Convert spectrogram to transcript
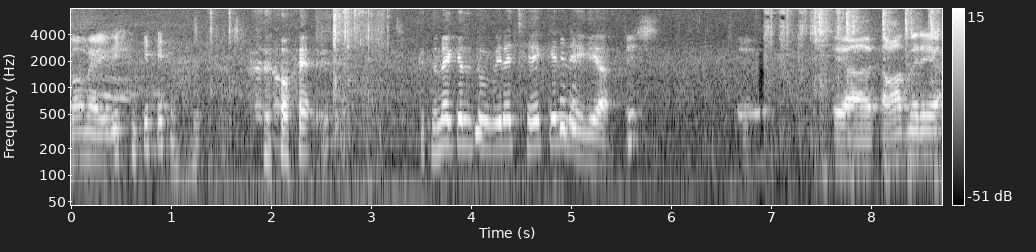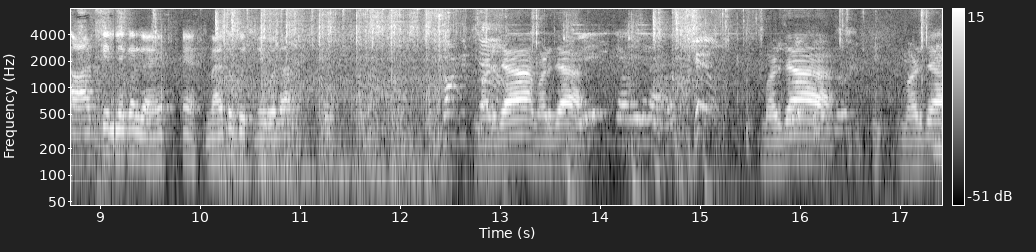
बम है ही कितने किल तू मेरे छह किल ले गया यार आप मेरे आठ के लेकर गए हैं, मैं तो कुछ नहीं बोला मर जा मर जा। मर जा मर जा।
